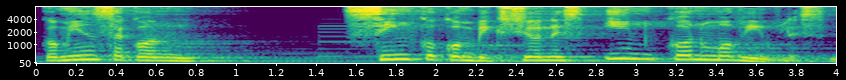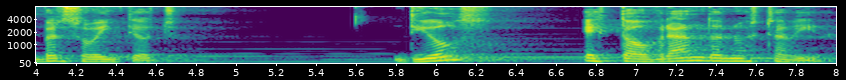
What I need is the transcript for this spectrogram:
Comienza con cinco convicciones inconmovibles, verso 28. Dios está obrando en nuestra vida.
